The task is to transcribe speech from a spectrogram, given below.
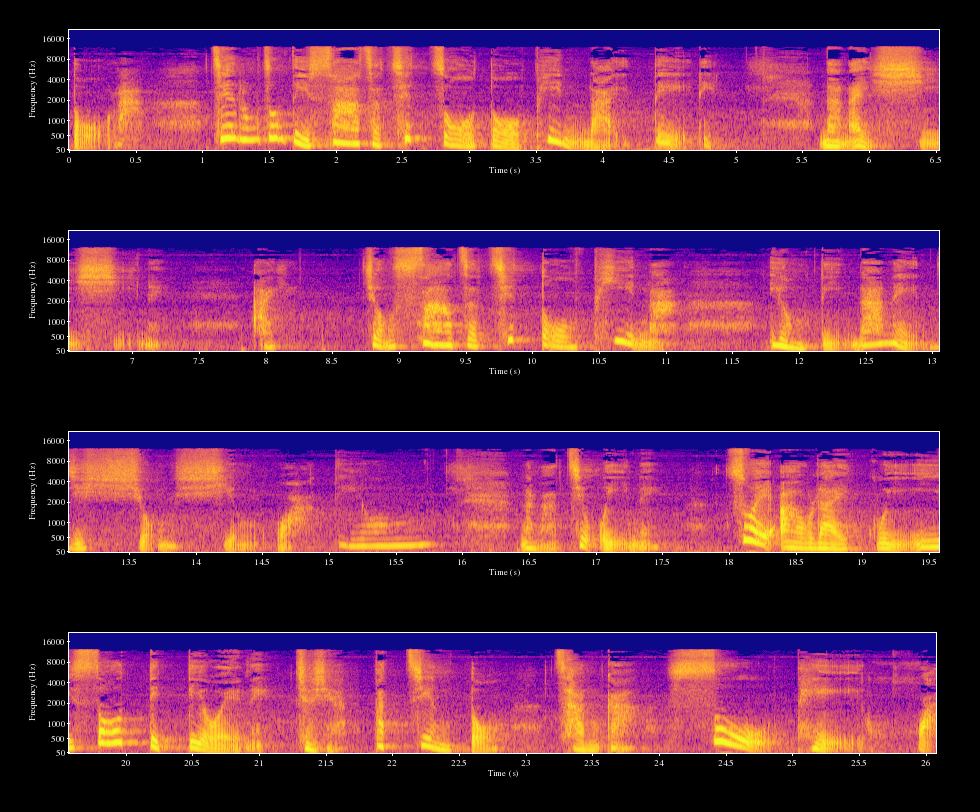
道啦，这拢总伫三十七座道品内底哩。咱爱时时呢，爱将三十七道品啊，用伫咱的日常生活中。那么这位呢？最后来皈依所得到的呢，就是八正道参加素体法，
